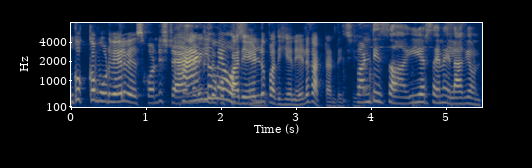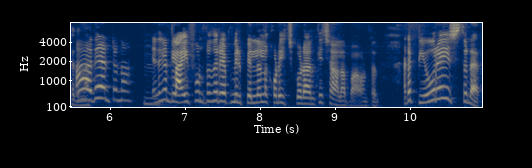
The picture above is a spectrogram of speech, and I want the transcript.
ఇంకొక మూడు వేలు వేసుకోండి స్టాండర్డ్ పది ఏళ్ళు పదిహేను ఏళ్ళు కట్టండి. ట్వంటీ ఇయర్స్ అయినా ఇలాగే ఉంటుంది అదే అంటున్నా. ఎందుకంటే లైఫ్ ఉంటుంది రేపు మీరు పిల్లలకు కూడా ఇచ్చుకోవడానికి చాలా బాగుంటుంది. అంటే ప్యూరే ఇస్తున్నారు.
